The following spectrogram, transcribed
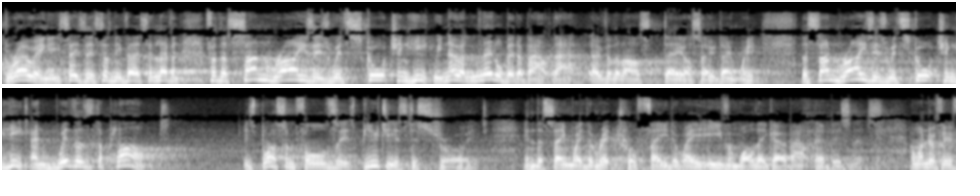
growing, he says this, doesn't he? Verse 11, for the sun rises with scorching heat. We know a little bit about that over the last day or so, don't we? The sun rises with scorching heat and withers the plant. Its blossom falls, its beauty is destroyed. In the same way, the rich will fade away even while they go about their business. I wonder if, if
